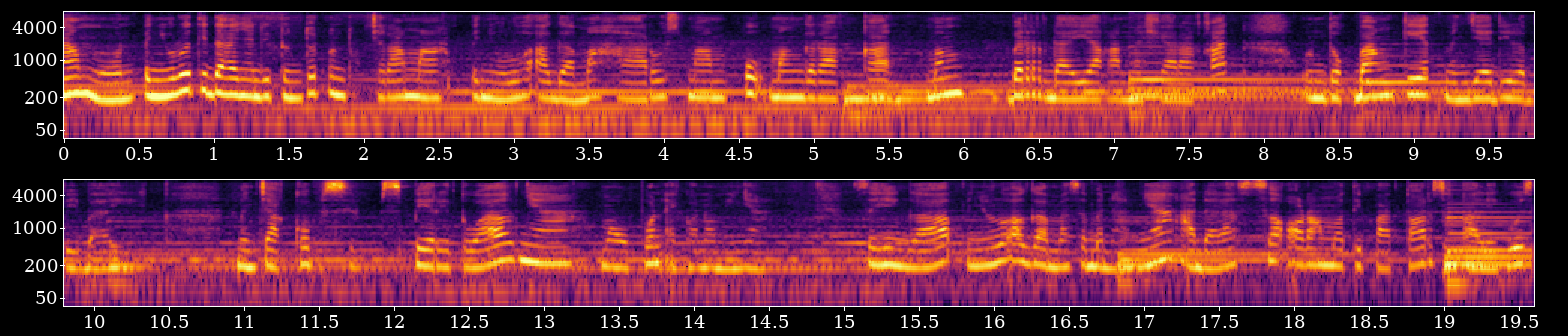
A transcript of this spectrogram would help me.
Namun, penyuluh tidak hanya dituntut untuk ceramah, penyuluh agama harus mampu menggerakkan, memberdayakan masyarakat untuk bangkit menjadi lebih baik mencakup spiritualnya maupun ekonominya. Sehingga penyuluh agama sebenarnya adalah seorang motivator sekaligus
